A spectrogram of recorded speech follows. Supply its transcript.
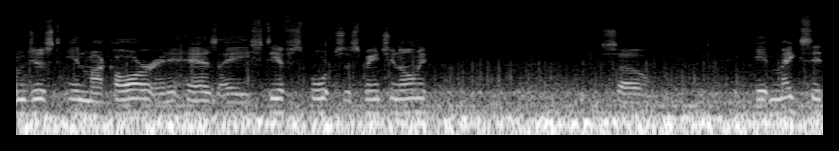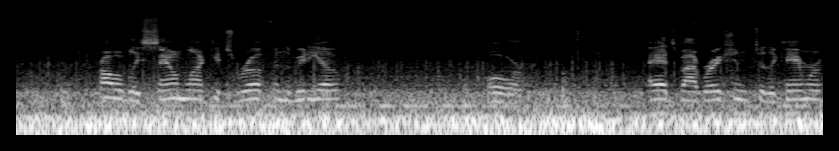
I'm just in my car and it has a stiff sport suspension on it. So it makes it probably sound like it's rough in the video or adds vibration to the camera.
